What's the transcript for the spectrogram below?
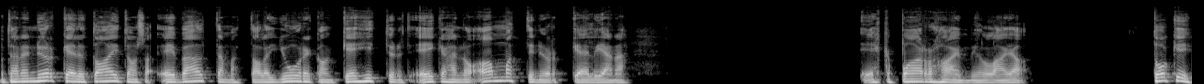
mutta hänen nyrkkeilytaitonsa ei välttämättä ole juurikaan kehittynyt, eikä hän ole ammattinyrkkeilijänä ehkä parhaimmillaan. Ja toki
